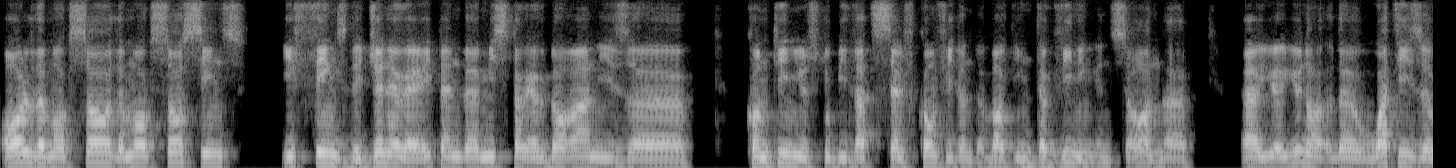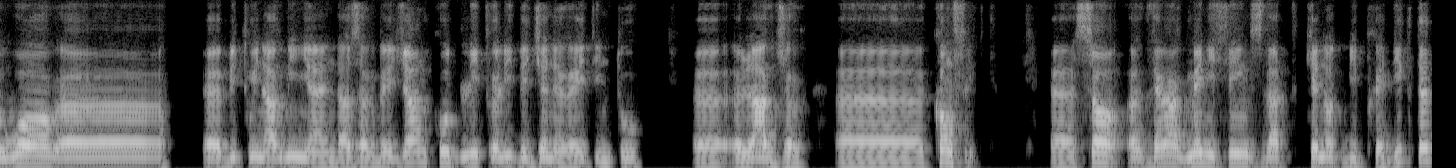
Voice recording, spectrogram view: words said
All the more so, the more so since if things degenerate and uh, Mr. Erdogan is continues to be that self-confident about intervening and so on, uh, you, you, know, the, what is a war uh, uh, between Armenia and Azerbaijan could literally degenerate into a larger conflict. so there are many things that cannot be predicted,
